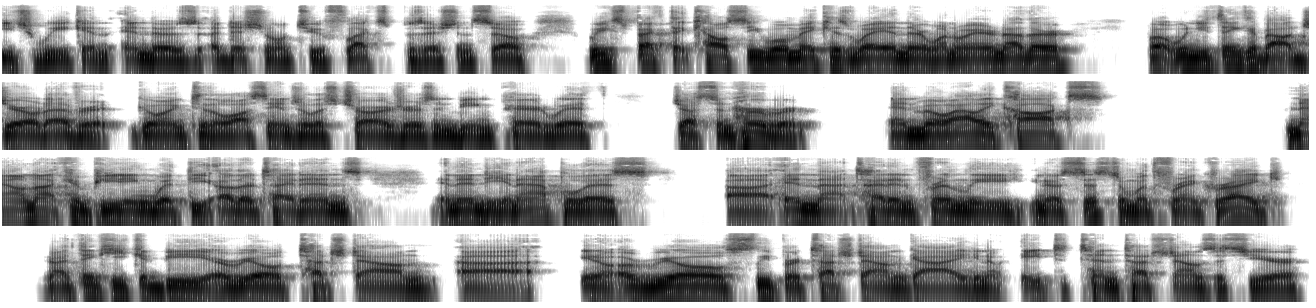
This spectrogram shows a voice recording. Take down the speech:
each week in, in those additional two flex positions. So we expect that Kelce will make his way in there one way or another. But when you think about Gerald Everett going to the Los Angeles Chargers and being paired with Justin Herbert and Mo Alie-Cox now not competing with the other tight ends in Indianapolis uh, in that tight end friendly you know system with Frank Reich, you know, I think he could be a real touchdown, uh, you know, a real sleeper touchdown guy. You know, eight to ten touchdowns this year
